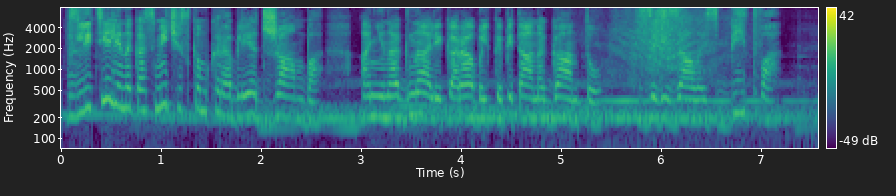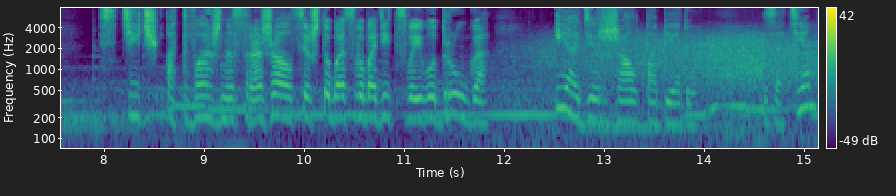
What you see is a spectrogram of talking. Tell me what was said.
взлетели на космическом корабле Джамба. Они нагнали корабль капитана Ганту. Завязалась битва. Стич отважно сражался, чтобы освободить своего друга и одержал победу. Затем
